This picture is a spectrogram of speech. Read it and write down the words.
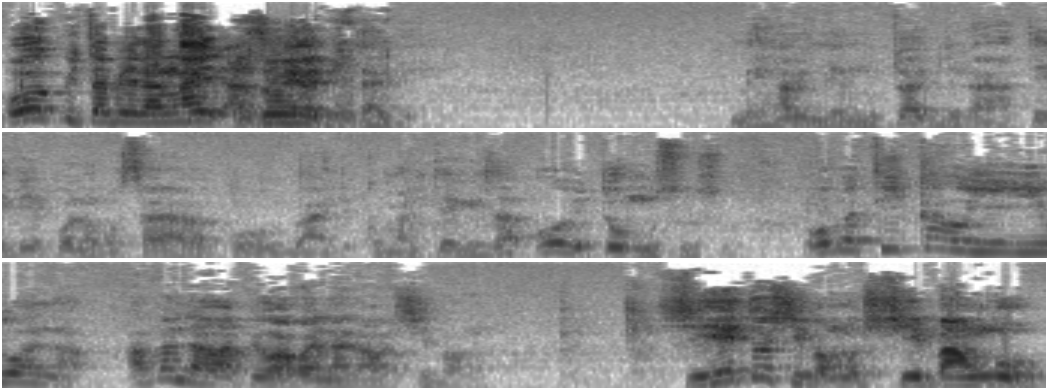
oyo oh, bitabe na ngai azowela bitabe mais ngai mais mutu aleka na tv pona kosala ba commentaire eza oyo to mususu obatika oyeyi wana avanda wapi oyo avandaka awa chez bango chez ye to chez bango chez bango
